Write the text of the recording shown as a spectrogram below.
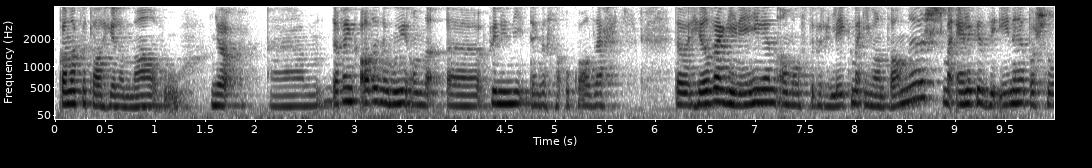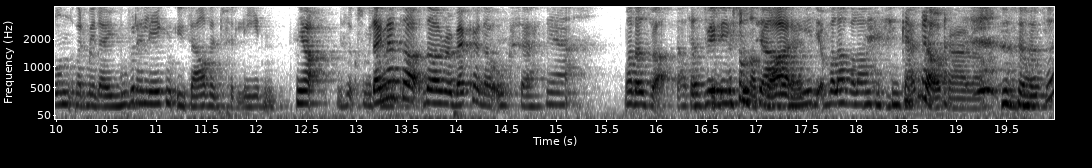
kan ik het al helemaal goed. Ja. Ehm, dat vind ik altijd een goeie, omdat, eh, ik weet niet, ik denk dat ze dat ook wel zegt, dat we heel vaak die neiging hebben om ons te vergelijken met iemand anders, maar eigenlijk is de enige persoon waarmee dat je moet vergelijken, jezelf in het verleden. Ja. Dat is ook zo'n Ik denk dat, dat Rebecca dat ook zegt. Ja. Maar dat is wel... Dat, is weer die het sociale media. Voilà, voilà. Misschien kennen ze elkaar wel. Soms, hè?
